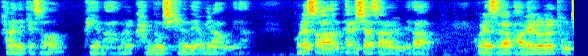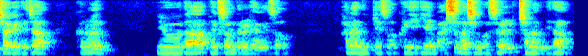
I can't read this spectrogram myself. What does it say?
하나님께서 그의 마음을 감동시키는 내용이 나옵니다. 고레스 왕은 페르시아 사람입니다. 고레스가 바벨론을 통치하게 되자 그는 유다 백성들을 향해서 하나님께서 그에게 말씀하신 것을 전합니다.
